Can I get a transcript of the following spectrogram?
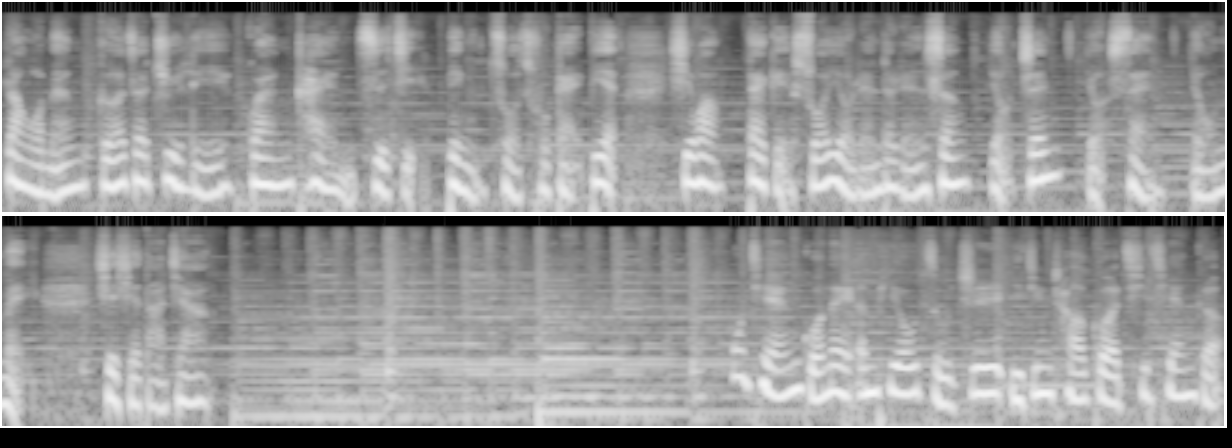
让我们隔着距离观看自己，并做出改变。希望带给所有人的人生有真、有善、有美。谢谢大家。目前国内 NPO 组织已经超过七千个，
